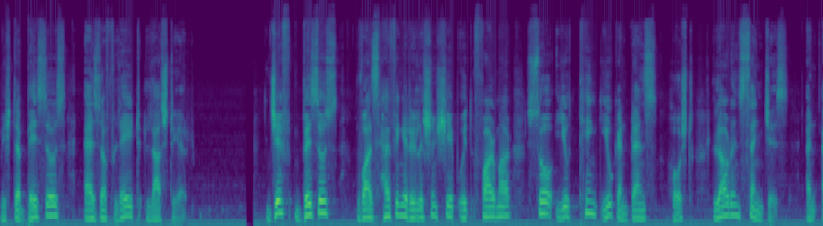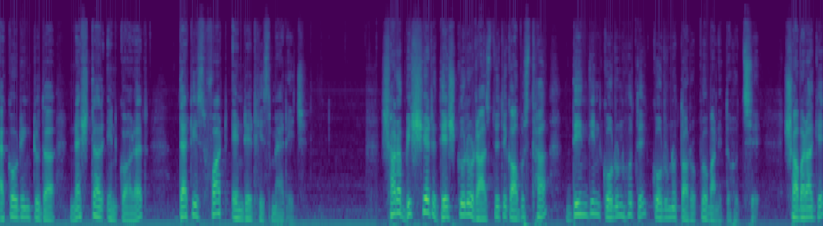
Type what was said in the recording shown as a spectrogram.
Mr. Bezos as of late last year. Jeff Bezos was having a relationship with farmer So You Think You Can Dance host Lawrence Sanchez, and according to the National Enquirer, that is what ended his marriage. সারা বিশ্বের দেশগুলোর রাজনৈতিক অবস্থা দিন দিন করুণ হতে করুণতর প্রমাণিত হচ্ছে। সবার আগে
